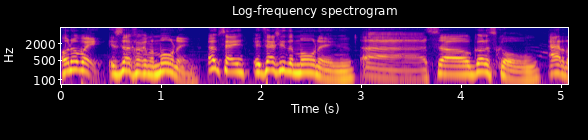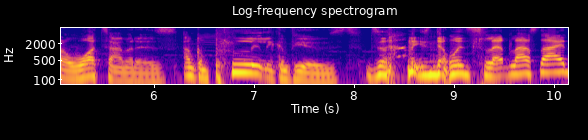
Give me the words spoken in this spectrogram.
Oh, no, wait. It's 9 o'clock in the morning. Okay. It's actually the morning. Uh, so go to school. I don't know what time it is. I'm completely confused. So that means no one slept last night?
